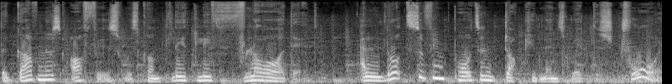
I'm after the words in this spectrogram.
The governor's office was completely flooded and lots of important documents were destroyed.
